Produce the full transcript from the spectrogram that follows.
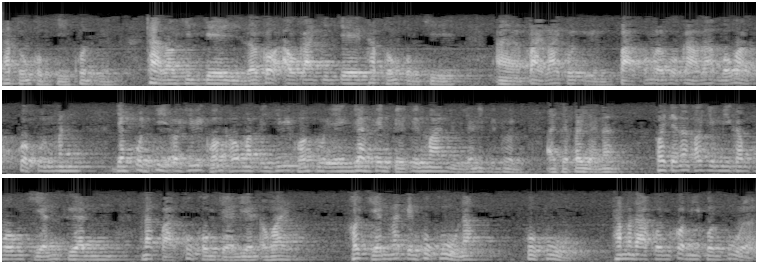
ทับถมข่มขี่คนอื่น ถ้าเรากินเจเราก็เอาการกินเจทับถมข่มขี่ ป้ายร้ายคนอื่น ปากของเราก็กล่าวแล้วบอกว่าพวกคุณมันยังคนที่เอาชีวิตของเขามาเป็นชีวิตของตัวเองยังเป็นเปรตเป็นมารอยู่อย่างนี้เป็นต้นอาจจะไปอย่างนั้น เพราะฉะนั้นเขาจึงมีคำคงเขียนเตือนนักปราชญ์ผู้คงแก่เรียนเอาไว้ เขาเขียนไว้เป็นคู่คู่นะคู่คู่ ธรรมดาคนก็มีคนคู่อะ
